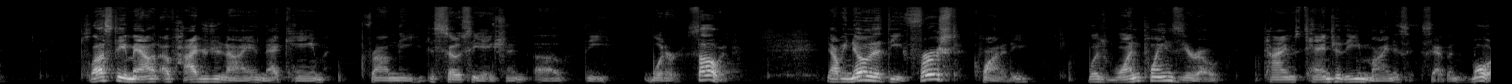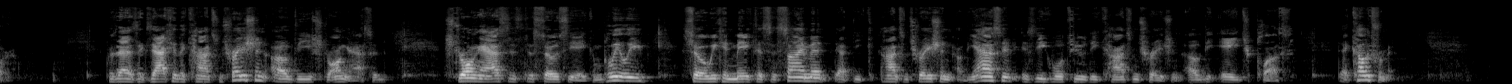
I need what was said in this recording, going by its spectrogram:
plus the amount of hydrogen ion that came from the dissociation of the water solvent. Now we know that the first quantity was 1.0 times 10 to the minus 7 molar. Because that is exactly the concentration of the strong acid. Strong acids dissociate completely, so we can make this assignment that the concentration of the acid is equal to the concentration of the H plus that comes from it.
